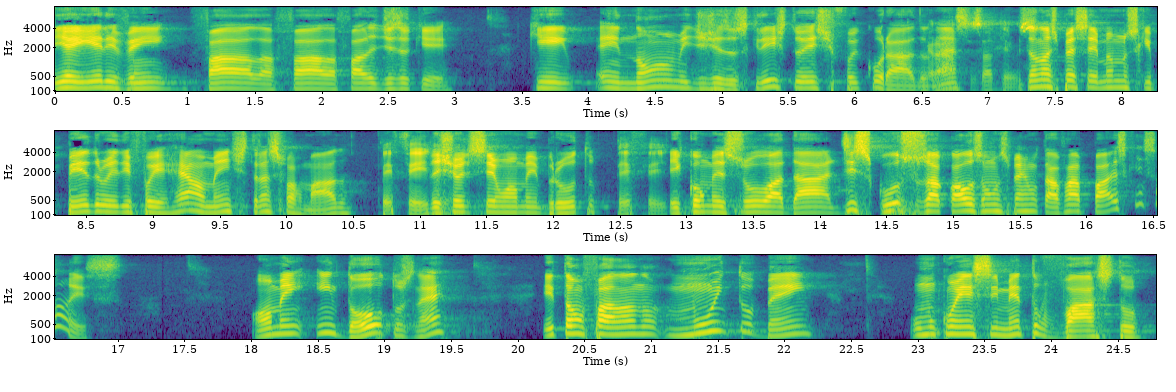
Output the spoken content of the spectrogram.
E aí ele vem, fala, fala, fala e diz o quê? Que em nome de Jesus Cristo este foi curado, né? Graças a Deus. Então nós percebemos que Pedro ele foi realmente transformado, Perfeito. deixou de ser um homem bruto Perfeito. e começou a dar discursos a qual os homens perguntavam: rapaz, quem são esses? Homem indoutos, né? E estão falando muito bem um conhecimento vasto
